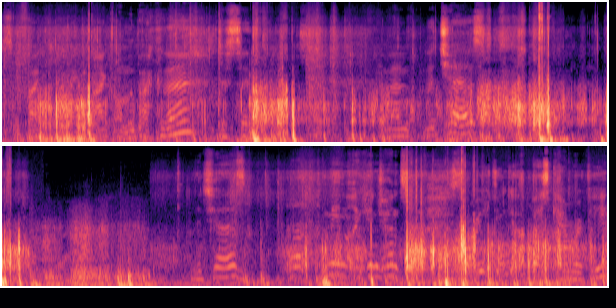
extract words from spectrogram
So if I put my bag on the back there, just so and then the chairs, the chairs uh, I mean I can transfer. Sorry, didn't get the best camera view.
